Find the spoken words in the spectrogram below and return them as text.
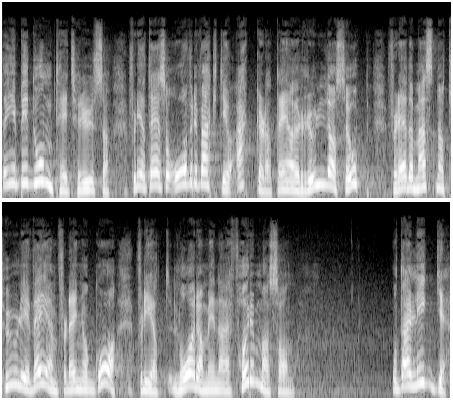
Den er blitt om til ei truse, fordi at det er så overvektig og ekkel at den har rulla seg opp. For det er det mest naturlige veien for den å gå, fordi at lårene mine er forma sånn. Og der ligger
